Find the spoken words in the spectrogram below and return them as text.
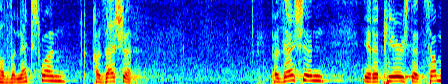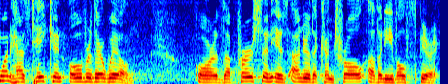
of the next one possession. Possession, it appears that someone has taken over their will or the person is under the control of an evil spirit.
